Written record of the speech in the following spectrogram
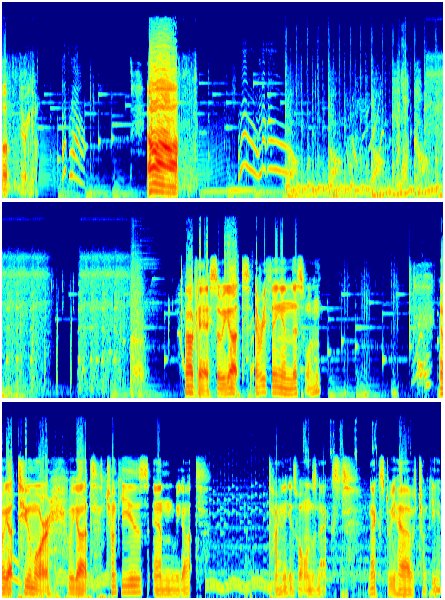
oh, there we go. Oh! Okay, so we got everything in this one. Now we got two more. We got Chunkies and we got Tinies. What one's next? Next we have Chunky.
